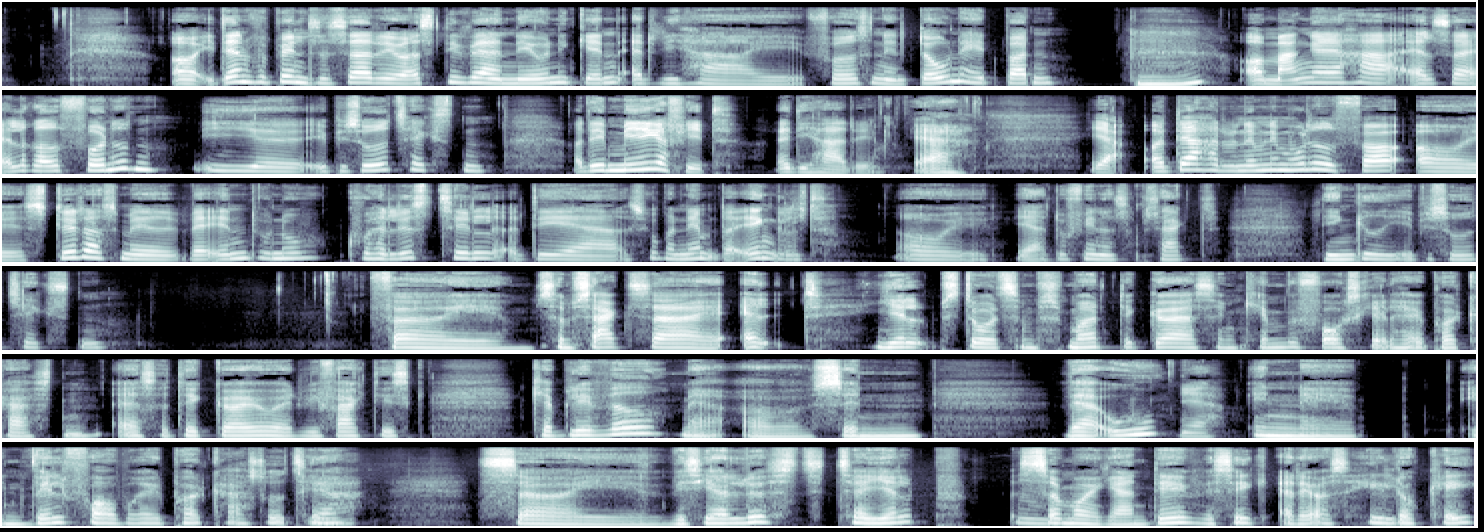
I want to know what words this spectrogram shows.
Og i den forbindelse, så er det jo også lige værd at nævne igen, at vi har øh, fået sådan en donate-button, Mm. og mange af jer har altså allerede fundet den i øh, episodeteksten, og det er mega fedt, at de har det. Ja, Ja, og der har du nemlig mulighed for at øh, støtte os med, hvad end du nu kunne have lyst til, og det er super nemt og enkelt. Og øh, ja, du finder som sagt linket i episodeteksten. For øh, som sagt, så er alt hjælp, stort som småt, det gør altså en kæmpe forskel her i podcasten. Altså det gør jo, at vi faktisk kan blive ved med at sende hver uge Ja. en, øh, en velforberedt podcast ud til Ja. jer. Så øh, hvis I har lyst til at hjælpe, mm. så må I gerne det. Hvis ikke, er det også helt okay.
